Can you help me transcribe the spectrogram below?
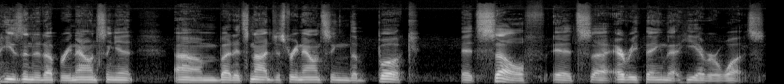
He's ended up renouncing it, um, but it's not just renouncing the book itself; it's uh, everything that he ever was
